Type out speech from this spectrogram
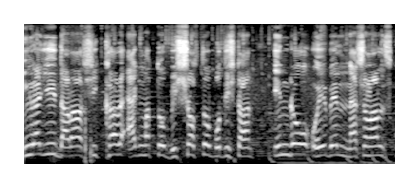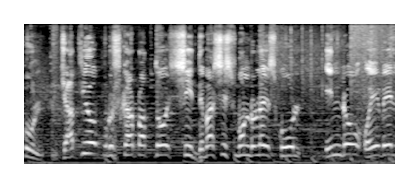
ইংরাজি দ্বারা শিক্ষার একমাত্র বিশ্বস্ত প্রতিষ্ঠান ইন্দ্র ওয়েবেল ন্যাশনাল স্কুল। জাতীয় পুরস্কারপ্রাপ্ত শ্রী দেবাশিস মণ্ডলের school, Indra Webel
